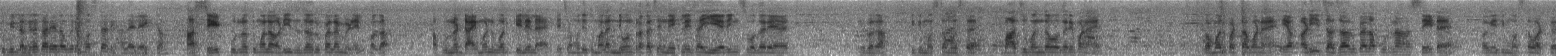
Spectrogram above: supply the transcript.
तुम्ही लग्न कार्याला वगैरे मस्त घालायला एकदम. हा सेट पूर्ण तुम्हाला अडीच हजार रुपयाला मिळेल बघा. हा पूर्ण डायमंड वर्क केलेला आहे. त्याच्यामध्ये तुम्हाला दोन प्रकारचे नेकलेस आहे इयरिंग्स वगैरे आहेत. हे बघा किती मस्त मस्त आहे बाजूबंद वगैरे पण आहे कमरपट्टा पण आहे. या अडीच हजार रुपयाला पूर्ण हा सेट आहे. बघा किती मस्त वाटतोय.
